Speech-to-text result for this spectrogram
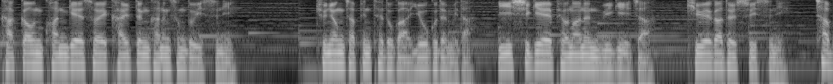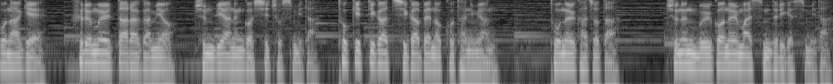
가까운 관계에서의 갈등 가능성도 있으니 균형 잡힌 태도가 요구됩니다. 이 시기의 변화는 위기이자 기회가 될 수 있으니 차분하게 흐름을 따라가며 준비하는 것이 좋습니다. 토끼띠가 지갑에 넣고 다니면 돈을 가져다 주는 물건을 말씀드리겠습니다.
